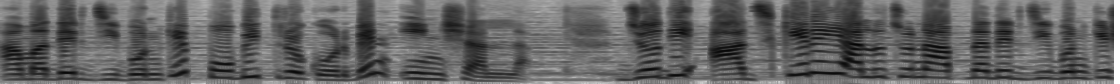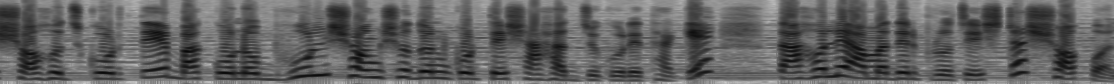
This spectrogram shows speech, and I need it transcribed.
আমাদের জীবনকে পবিত্র করবেন ইনশাল্লাহ যদি আজকের এই আলোচনা আপনাদের জীবনকে সহজ করতে বা কোনো ভুল সংশোধন করতে সাহায্য করে থাকে, তাহলে আমাদের প্রচেষ্টা সফল।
